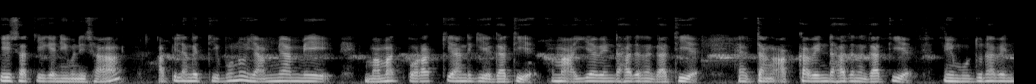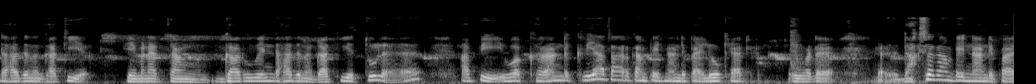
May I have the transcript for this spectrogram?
ඒ සතිය ගැනීම නිසා අපි ළඟ තිබුණු යම් යම් මේ මමත් පොරක් කියන්න ගිය ගතිය මම අයියා වෙන්න හදන ගතිය නැත්නම් අක්කා වෙන්න හදන ගතිය මේ මුදුන වෙන්න හදන ගතිය එහෙම නැත්නම් ගරු වෙන්න හදන ගතිය තුල අපි ඌව කරන්න ක්‍රියාකාරකම් පෙන්නන්න එපා ලෝකයට. ඒවට දක්ෂකම් පෙන්නන්න එපා.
